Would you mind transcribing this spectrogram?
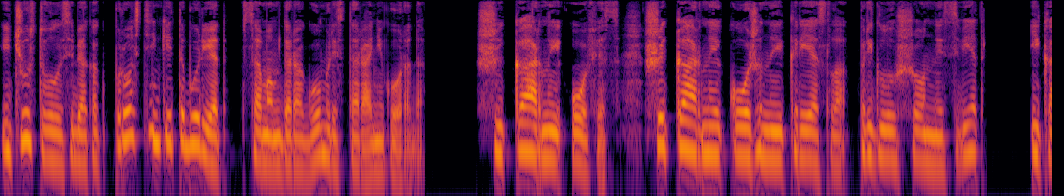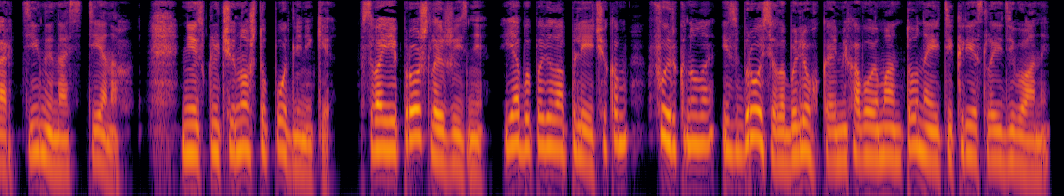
и чувствовала себя как простенький табурет в самом дорогом ресторане города. Шикарный офис, шикарные кожаные кресла, приглушенный свет и картины на стенах. Не исключено, что подлинники. В своей прошлой жизни я бы повела плечиком, фыркнула и сбросила бы легкое меховое манто на эти кресла и диваны.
